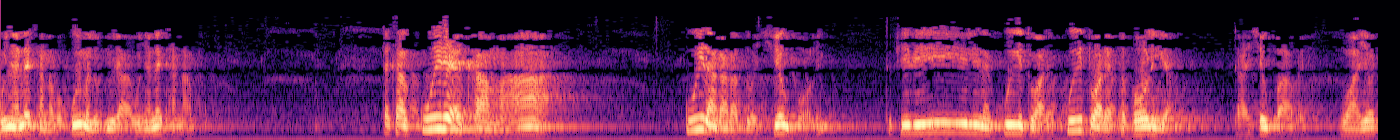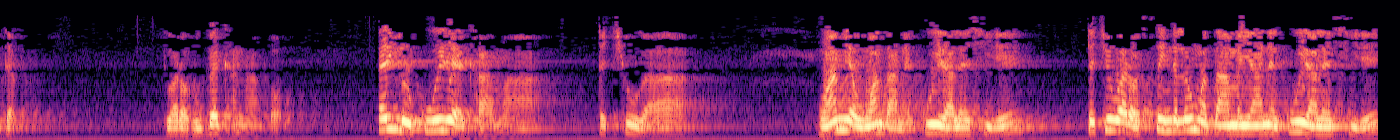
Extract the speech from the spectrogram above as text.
ဝိညာဉ်နဲ့ခန္ဓာပေါ့ကွေးမလို့ပြောတာဝိညာဉ်နဲ့ခန္ဓာပေါ့တခါကွေးတဲ့အခါမှာကွေးတာကတော့သူရုပ်ပေါ့လေတဖြည်းဖြည်းလေးနဲ့ကွေးသွားတယ်ကွေးသွားတဲ့သဘောလေးကဒါရုပ်ပါပဲ ဝါရော့တက်သူကတော့ရူပခန္ဓာပေါ့အဲ့ဒီလိုကွေးတဲ့အခါမှာတချို့ကဝမ်းမြောက်ဝမ်းသာနဲ့ကွေးတာလည်းရှိတယ်တချို့ကတော့စိတ်နှလုံးမသာမယာနဲ့ကွေးတာလည်းရှိတယ်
